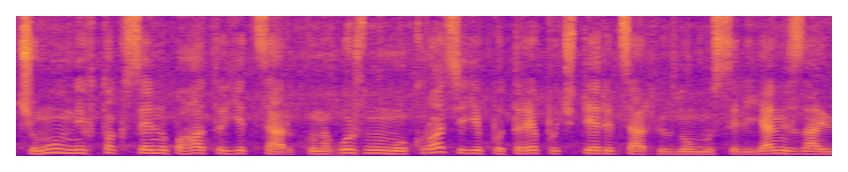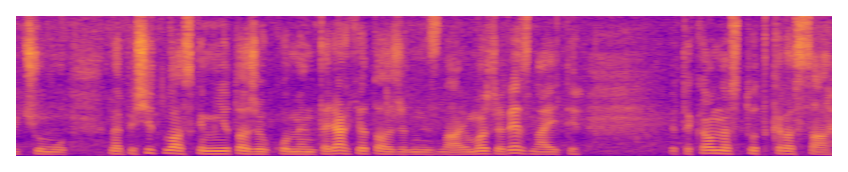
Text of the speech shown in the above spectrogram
чому в них так сильно багато є церкв. На кожному кроці є по три, по чотири церкви в одному селі. Я не знаю чому. Напишіть, будь ласка, мені теж в коментарях, я теж не знаю. Може ви знаєте. І така у нас тут краса.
